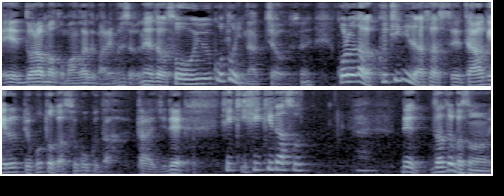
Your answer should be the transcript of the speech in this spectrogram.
えドラマか漫画でもありましたよね。だからそういうことになっちゃうんですね。これをだから口に出させてあげるっていうことがすごくだ大事で引き引き出す。で例えばその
